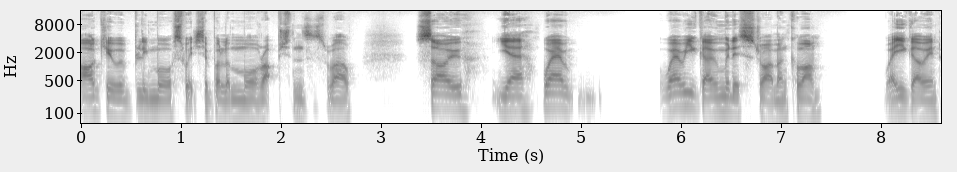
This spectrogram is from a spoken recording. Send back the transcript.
arguably more switchable and more options as well. So yeah, where where are you going with this, Strymon? Come on, where are you going?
